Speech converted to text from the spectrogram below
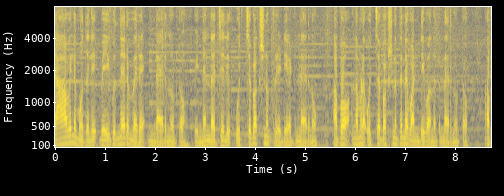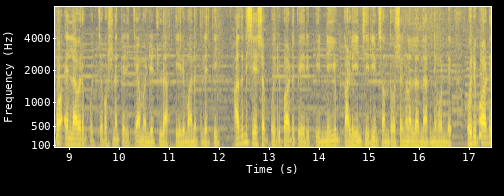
രാവിലെ മുതൽ വൈകുന്നേരം വരെ ഉണ്ടായിരുന്നു കേട്ടോ. പിന്നെന്താ വെച്ചാൽ ഉച്ചഭക്ഷണം റെഡി ആയിട്ടുണ്ടായിരുന്നു. അപ്പോൾ നമ്മളെ ഉച്ചഭക്ഷണത്തിന്റെ വണ്ടി വന്നിട്ടുണ്ടായിരുന്നു കേട്ടോ. അപ്പോൾ എല്ലാവരും ഉച്ചഭക്ഷണം കഴിക്കാൻ വേണ്ടിയിട്ടുള്ള തീരുമാനത്തിലെത്തി. അതിനുശേഷം ഒരുപാട് പേര് പിന്നെയും കളിയും ചിരിയും സന്തോഷങ്ങളെല്ലാം നിറഞ്ഞുകൊണ്ട് ഒരുപാട്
